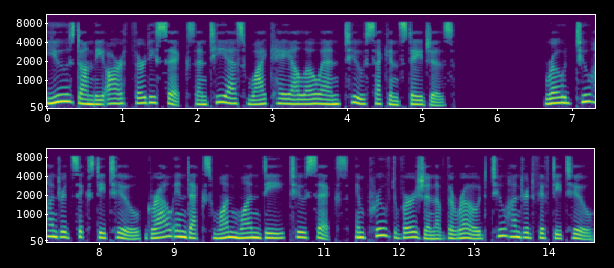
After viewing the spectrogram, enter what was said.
used on the R36 and TSYKLON-2 second stages. Road 262 Grau Index 11D26, improved version of the Road 252.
